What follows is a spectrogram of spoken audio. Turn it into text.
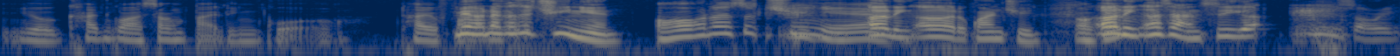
有看过他上百灵果，他有没有那个个是去年。哦，那是去年。二零二二的冠军，二零二三是一个 sorry，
